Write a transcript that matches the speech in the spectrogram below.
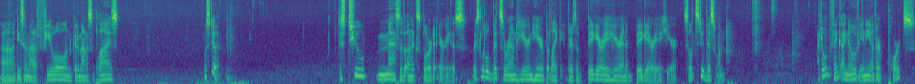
a uh, decent amount of fuel, and good amount of supplies. Let's do it. There's two massive unexplored areas. There's little bits around here and here, but like there's a big area here and a big area here. So let's do this one. I don't think I know of any other ports.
